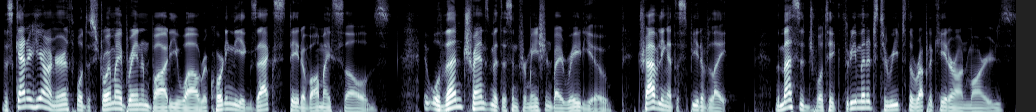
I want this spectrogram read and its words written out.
The scanner here on Earth will destroy my brain and body while recording the exact state of all my cells. It will then transmit this information by radio, traveling at the speed of light. The message will take three minutes to reach the replicator on Mars.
